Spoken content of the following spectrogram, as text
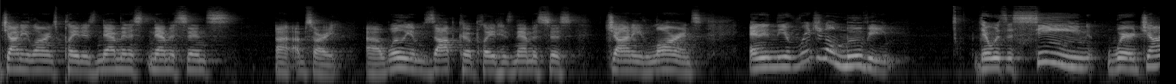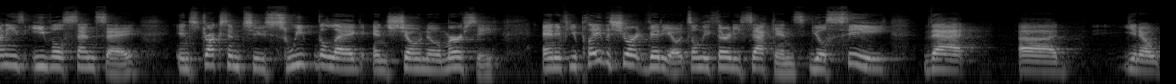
Johnny Lawrence played his nemesis. nemesis uh, I'm sorry, uh, William Zabka played his nemesis, Johnny Lawrence. And in the original movie, there was a scene where Johnny's evil sensei instructs him to sweep the leg and show no mercy. And if you play the short video, it's only 30 seconds, you'll see that, uh, you know,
